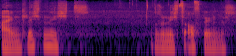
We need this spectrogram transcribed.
eigentlich nichts. Also nichts Aufregendes.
